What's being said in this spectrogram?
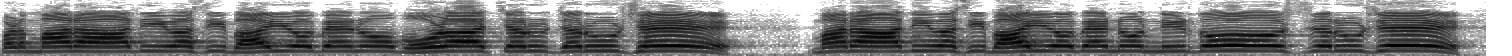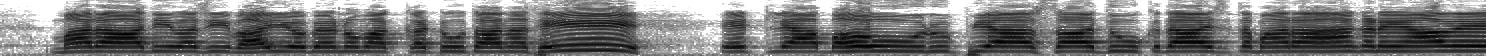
પણ મારા આદિવાસી ભાઈઓ બહેનો ભોળા જરૂર છે. મારા આદિવાસી ભાઈઓ બહેનો નિર્દોષ જરૂર છે. મારા આદિવાસી ભાઈઓ બહેનોમાં કટુતા નથી. એટલે આ બહુ રૂપિયા સાધુ કદાચ તમારા આંગણે આવે.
